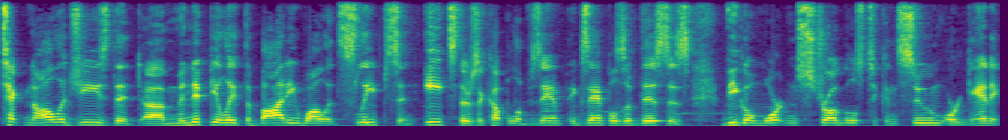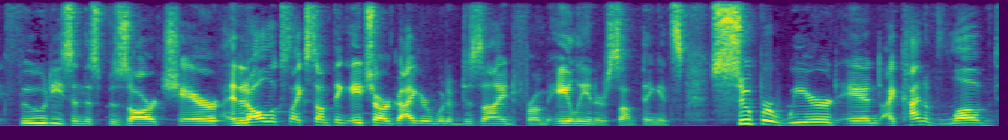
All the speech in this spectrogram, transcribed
technologies that uh, manipulate the body while it sleeps and eats. There's a couple of examples of this as Viggo Morton struggles to consume organic food. He's in this bizarre chair, and it all looks like something H.R. Giger would have designed from Alien or something. It's super weird, and I kind of loved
